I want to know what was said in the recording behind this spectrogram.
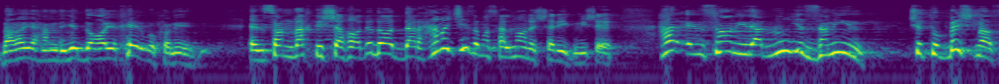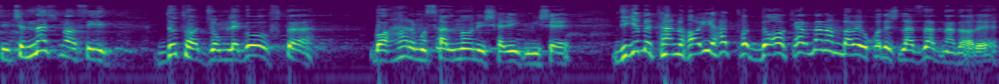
برای همدیگه دعای خیر بکنید. انسان وقتی شهاده داد در همه چیز مسلمان شریک میشه. هر انسانی در روی زمین چه تو بشناسید چه نشناسید دو تا جمله گفت با هر مسلمانی شریک میشه. دیگه به تنهایی حتی دعا کردن هم برای خودش لذت نداره.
